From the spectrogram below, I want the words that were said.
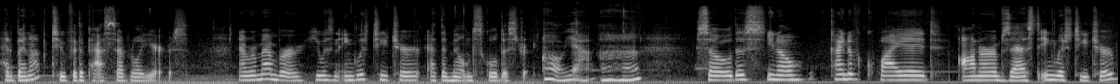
had been up to for the past several years. Now remember, he was an English teacher at the Milton School District. oh yeah, uh huh. So this, you know, kind of quiet, honor-obsessed English teacher,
